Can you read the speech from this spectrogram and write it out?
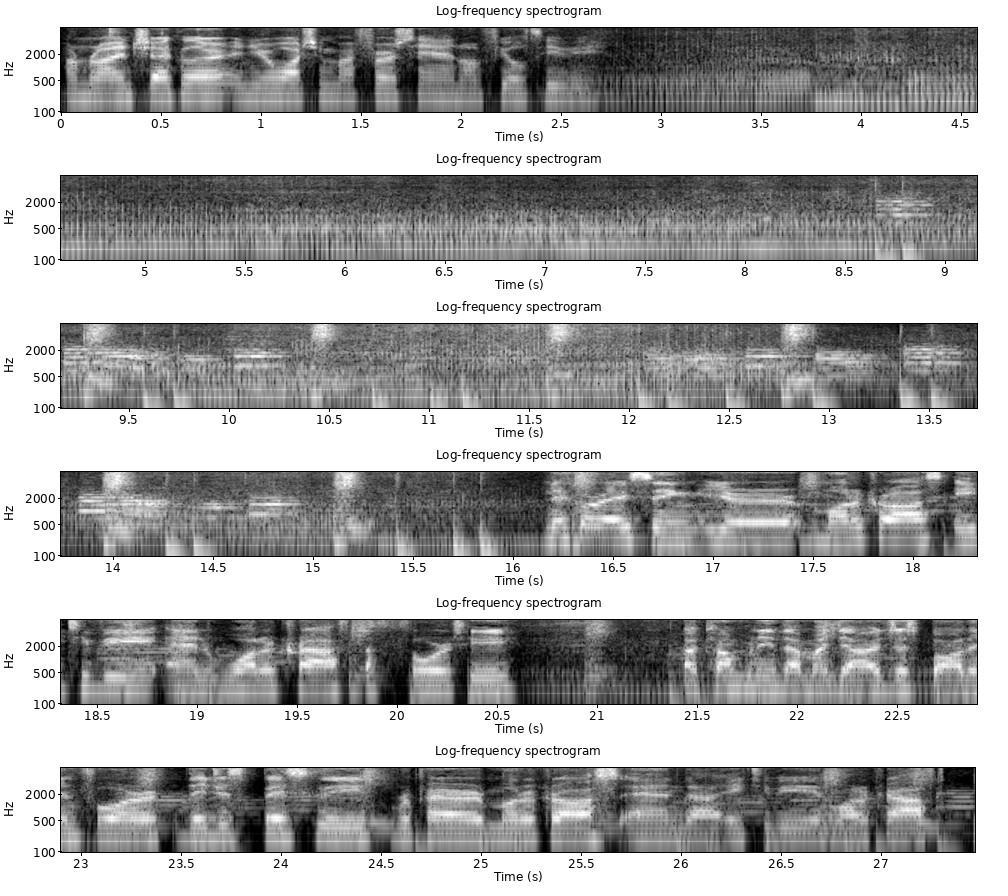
I'm Ryan Sheckler, and you're watching my first hand on Fuel TV. Nickel Racing, your motocross, ATV, and watercraft authority. A company that my dad just bought in for. They just basically repair motocross and uh, ATV and watercraft.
